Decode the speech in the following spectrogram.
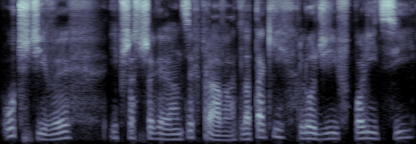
uczciwych i przestrzegających prawa. Dla takich ludzi w policji,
